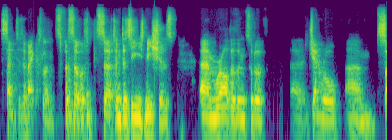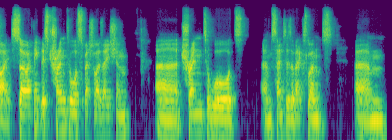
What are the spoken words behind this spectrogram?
centers of excellence for sort of certain disease niches um, rather than sort of uh, general um, sites. So I think this trend towards specialization, uh, trend towards um, centers of excellence um,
